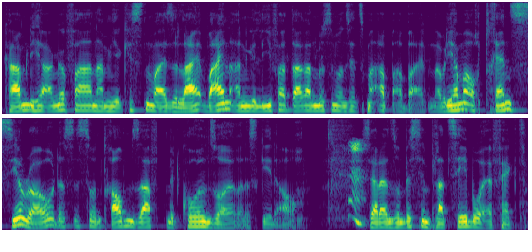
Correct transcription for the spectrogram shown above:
kamen die hier angefahren, haben hier kistenweise Wein angeliefert. Daran müssen wir uns jetzt mal abarbeiten. Aber die haben auch Trenz Zero. Das ist so ein Traubensaft mit Kohlensäure. Das geht auch. Hm. Ist ja dann so ein bisschen Placebo-Effekt.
